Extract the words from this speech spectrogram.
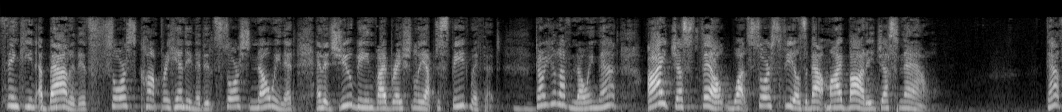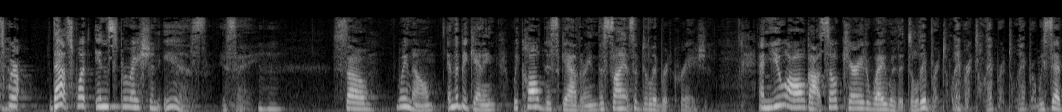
thinking about it. It's source comprehending it. It's source knowing it. And it's you being vibrationally up to speed with it. Mm-hmm. don't you love knowing that? I just felt what source feels about my body just now. That's where that's what inspiration is, you see. Mm-hmm. So we know in the beginning, we called this gathering the science of deliberate creation. And you all got so carried away with it. Deliberate, deliberate, deliberate, deliberate. We said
